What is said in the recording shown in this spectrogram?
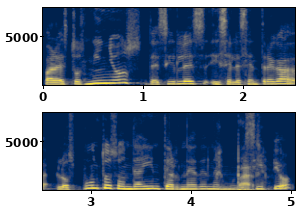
para estos niños, decirles y se les entrega los puntos donde hay internet en el municipio.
